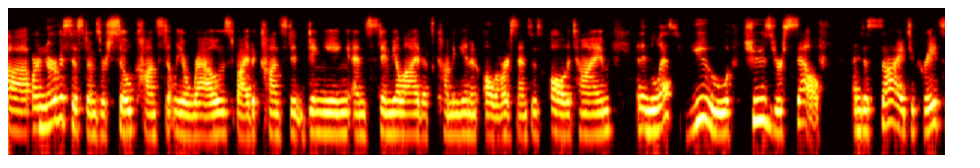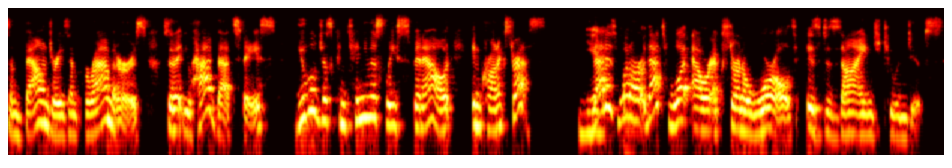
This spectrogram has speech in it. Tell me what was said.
uh, our nervous systems are so constantly aroused by the constant dinging and stimuli that's coming in in all of our senses all the time. And unless you choose yourself and decide to create some boundaries and parameters so that you have that space, you will just continuously spin out in chronic stress. Yeah. That is what our that's what our external world is designed to induce.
